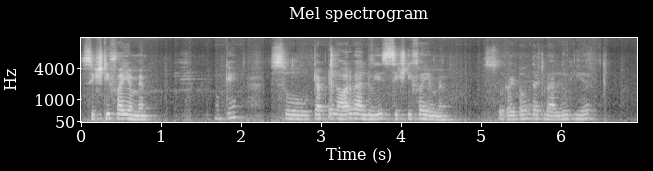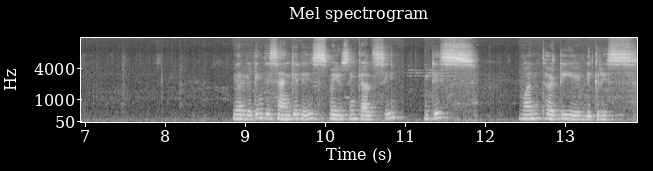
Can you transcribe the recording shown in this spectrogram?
65 mm okay? So capital R value is 65 mm so write down that value here. We are getting this angle is by using calci. It is 138 degrees.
